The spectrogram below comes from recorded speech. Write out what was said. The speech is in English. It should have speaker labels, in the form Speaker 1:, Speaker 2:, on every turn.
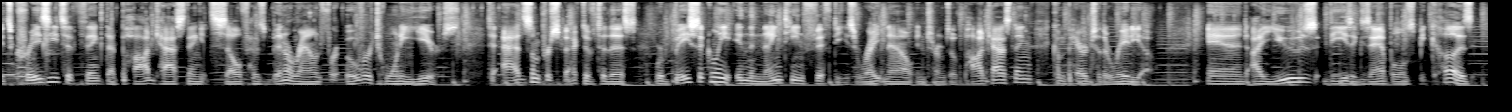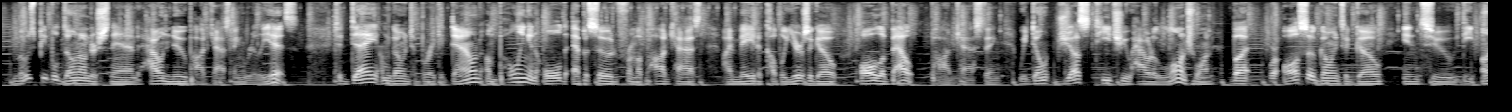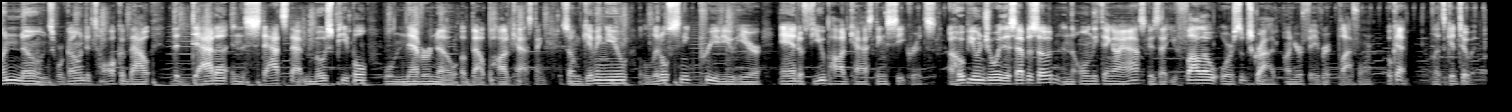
Speaker 1: It's crazy to think that podcasting itself has been around for over 20 years. To add some perspective to this, we're basically in the 1950s right now in terms of podcasting compared to the radio. And I use these examples because most people don't understand how new podcasting really is. Today, I'm going to break it down. I'm pulling an old episode from a podcast I made a couple years ago all about podcasting. We don't just teach you how to launch one, but we're also going to go into the unknowns. We're going to talk about the data and the stats that most people will never know about podcasting. So I'm giving you a little sneak preview here and a few podcasting secrets. I hope you enjoy this episode, and the only thing I ask is that you follow or subscribe on your favorite platform. Okay, let's get to it.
